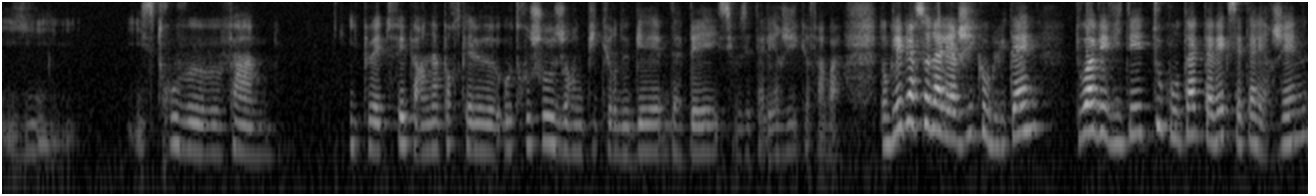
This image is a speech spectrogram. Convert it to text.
il, se trouve, euh, il peut être fait par n'importe quelle autre chose, genre une piqûre de guêpe, d'abeille, si vous êtes allergique, enfin voilà. Donc les personnes allergiques au gluten doivent éviter tout contact avec cet allergène,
